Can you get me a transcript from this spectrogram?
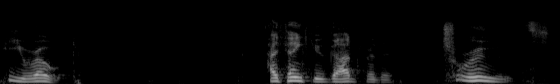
he wrote. I thank you, God, for the truths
